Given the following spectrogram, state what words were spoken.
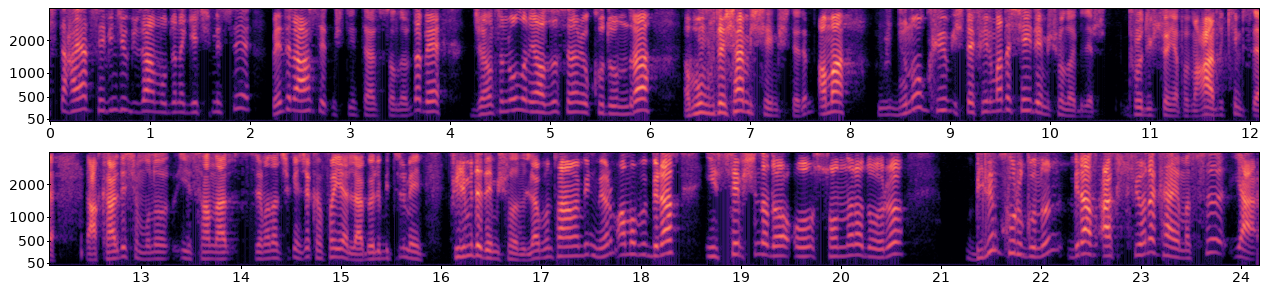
işte hayat sevince güzel moduna geçmesi beni de rahatsız etmişti Interstellar'da ve Jonathan Nolan yazdığı senaryo okuduğumda ya bu muhteşem bir şeymiş dedim. Ama bunu okuyup işte firmada şey demiş olabilir prodüksiyon yapımı. Artık kimse ya kardeşim bunu insanlar sinemadan çıkınca kafayı yerler böyle bitirmeyin. Filmi de demiş olabilirler. Bunu tamamen bilmiyorum ama bu biraz Inception'da da o sonlara doğru bilim kurgunun biraz aksiyona kayması ya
